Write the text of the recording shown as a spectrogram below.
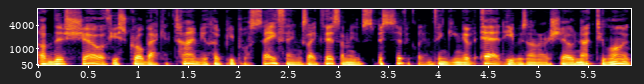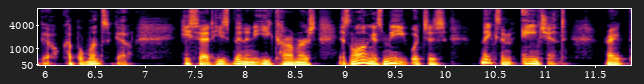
On this show, if you scroll back in time, you'll hear people say things like this. I mean, specifically, I'm thinking of Ed. He was on our show not too long ago, a couple months ago. He said he's been in e-commerce as long as me, which is makes him ancient, right?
